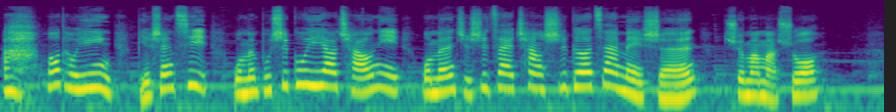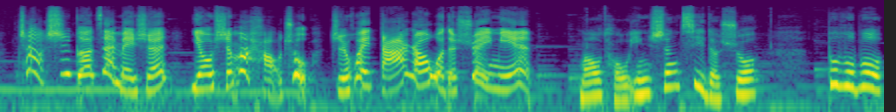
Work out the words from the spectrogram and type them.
啊！猫头鹰，别生气，我们不是故意要吵你，我们只是在唱诗歌赞美神。雀妈妈说：“唱诗歌赞美神有什么好处？只会打扰我的睡眠。”猫头鹰生气地说。不不不！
